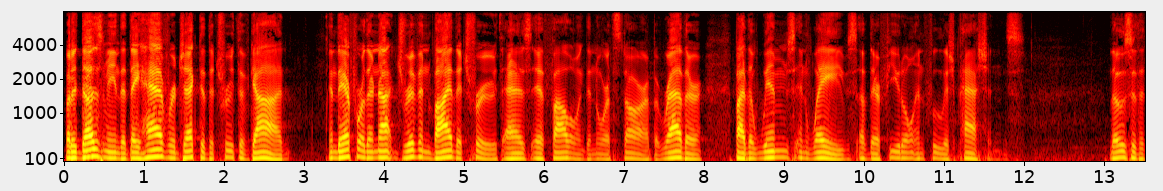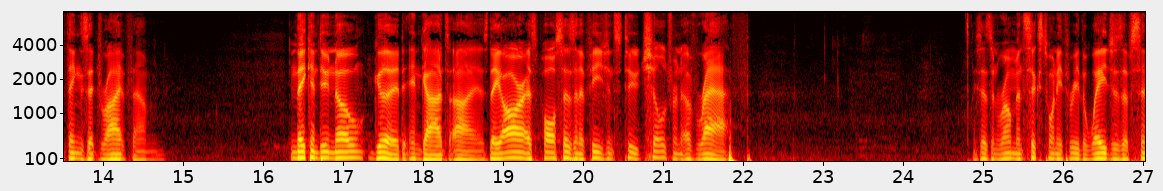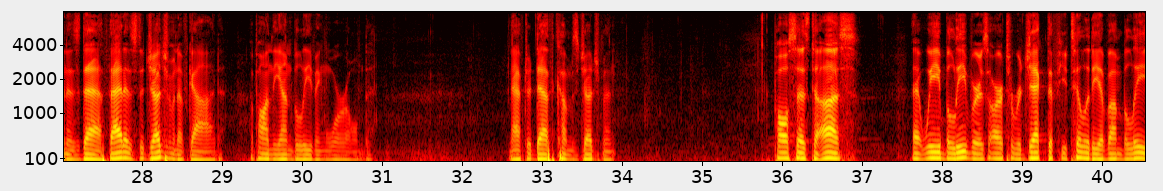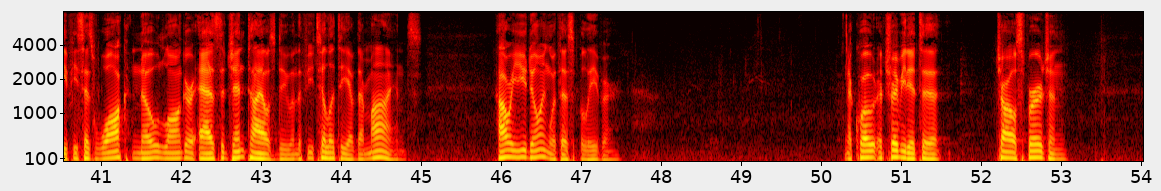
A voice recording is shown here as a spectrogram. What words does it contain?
But it does mean that they have rejected the truth of God, and therefore they're not driven by the truth as if following the North Star, but rather by the whims and waves of their futile and foolish passions. Those are the things that drive them. They can do no good in God's eyes. They are, as Paul says in Ephesians 2, children of wrath. He says in Romans 6:23, the wages of sin is death. That is the judgment of God upon the unbelieving world. After death comes judgment. Paul says to us that we believers are to reject the futility of unbelief. He says, Walk no longer as the Gentiles do in the futility of their minds. How are you doing with this, believer? A quote attributed to Charles Spurgeon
